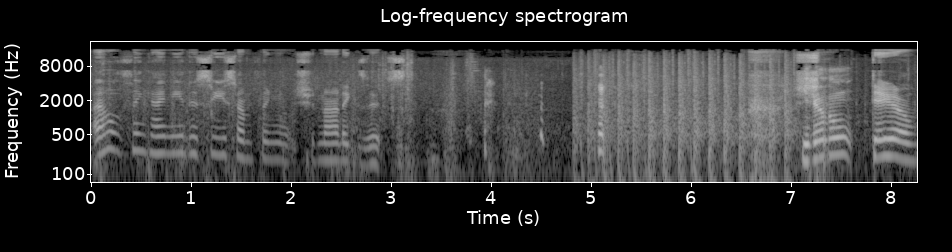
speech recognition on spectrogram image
I don't think I need to see something that should not exist. You know, Damn.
